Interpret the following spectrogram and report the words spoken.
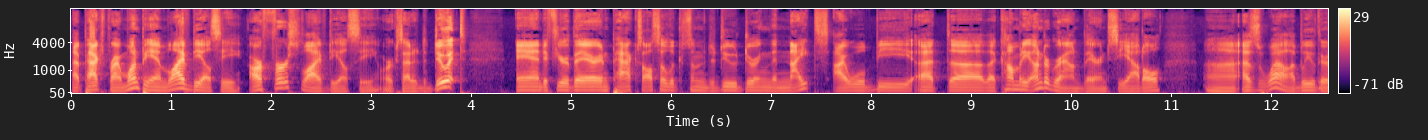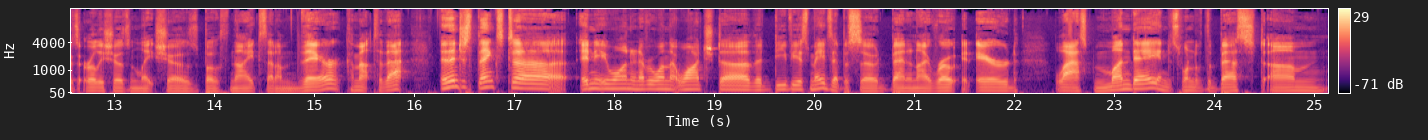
at PAX Prime 1 p.m. live DLC, our first live DLC. We're excited to do it. And if you're there in PAX, also look at something to do during the nights. I will be at uh, the Comedy Underground there in Seattle uh, as well. I believe there's early shows and late shows both nights that I'm there. Come out to that. And then just thanks to anyone and everyone that watched uh, the Devious Maids episode Ben and I wrote. It aired last Monday, and it's one of the best um,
